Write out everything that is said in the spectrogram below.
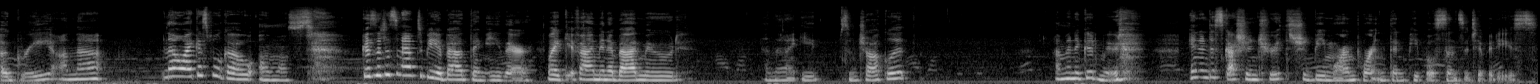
agree on that. No, I guess we'll go almost. Because it doesn't have to be a bad thing either. Like, if I'm in a bad mood and then I eat some chocolate, I'm in a good mood. In a discussion, truth should be more important than people's sensitivities.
